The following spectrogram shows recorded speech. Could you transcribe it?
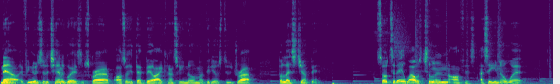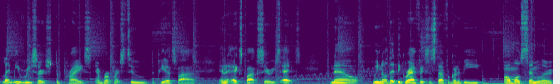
Now, if you're new to the channel, go ahead and subscribe. Also, hit that bell icon so you know when my videos do drop. But let's jump in. So, today, while I was chilling in the office, I said, you know what? Let me research the price in reference to the PS5 and the Xbox Series X. Now, we know that the graphics and stuff are going to be almost similar.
